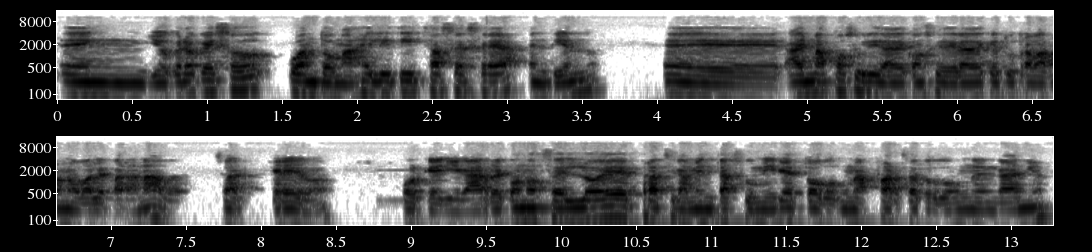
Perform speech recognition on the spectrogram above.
En, yo creo que eso, cuanto más elitista se sea, entiendo, eh, hay más posibilidad de considerar de que tu trabajo no vale para nada. O sea, creo. Porque llegar a reconocerlo es prácticamente asumir que todo es una farsa, todo es un engaño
